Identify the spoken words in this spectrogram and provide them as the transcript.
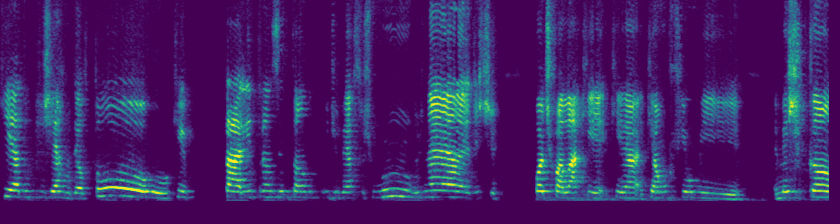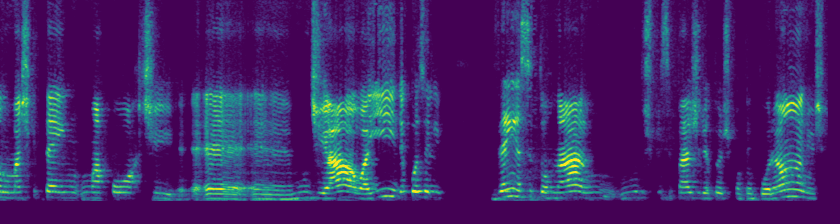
que é do Guillermo del Toro, que está ali transitando por diversos mundos, né? A gente pode falar que, que, é, que é um filme mexicano, mas que tem um aporte é, é, é, mundial aí, depois ele vem a se tornar um, um, dos principais diretores contemporâneos,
